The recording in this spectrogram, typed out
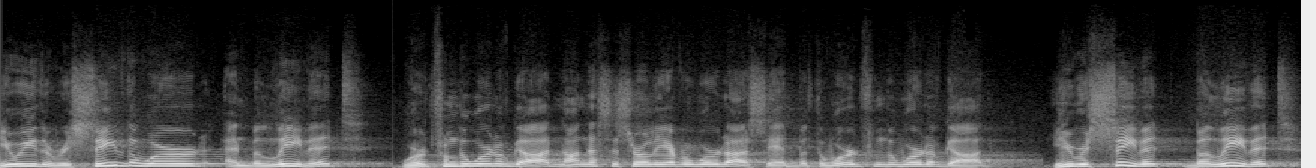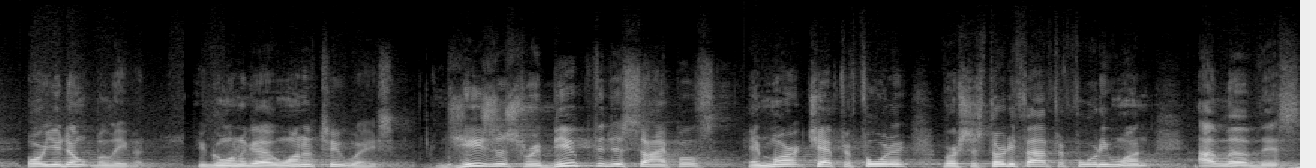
You either receive the word and believe it, word from the Word of God, not necessarily every word I said, but the word from the Word of God. You receive it, believe it, or you don't believe it. You're going to go one of two ways. Jesus rebuked the disciples in Mark chapter 40, verses 35 to 41. I love this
